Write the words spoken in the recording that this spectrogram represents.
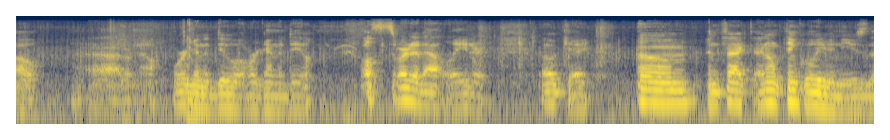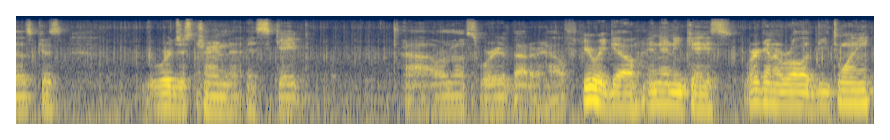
Oh, I don't know. We're gonna do what we're gonna do. We'll sort it out later. Okay. Um, in fact, I don't think we'll even use those because we're just trying to escape uh, we're most worried about our health. Here we go. In any case, we're going to roll a d20.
